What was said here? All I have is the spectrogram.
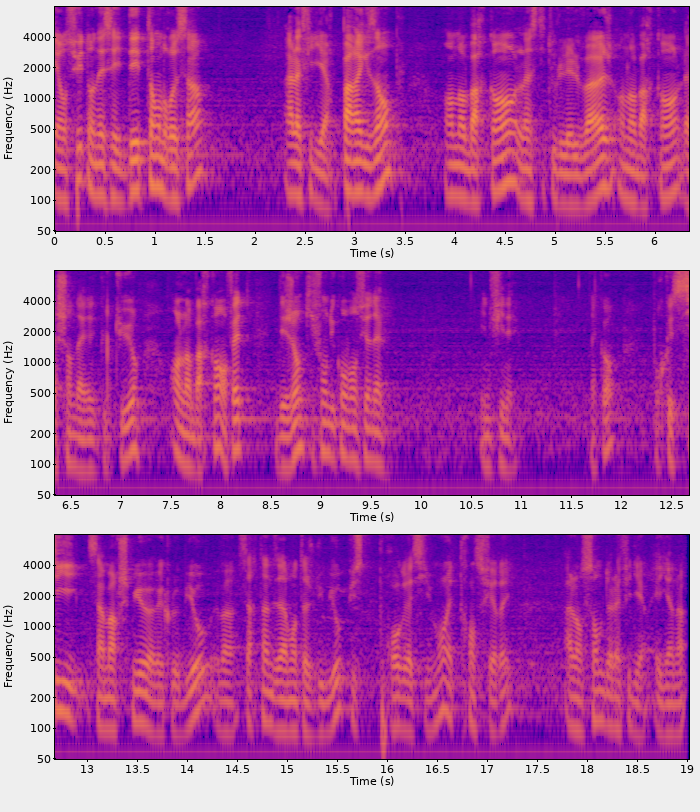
Et ensuite, on essaye d'étendre ça à la filière. Par exemple, en embarquant l'Institut de l'élevage, en embarquant la Chambre d'agriculture, en embarquant en fait des gens qui font du conventionnel, in fine. D'accord? Pour que si ça marche mieux avec le bio, eh ben, certains des avantages du bio puissent progressivement être transférés à l'ensemble de la filière. Et il y en a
